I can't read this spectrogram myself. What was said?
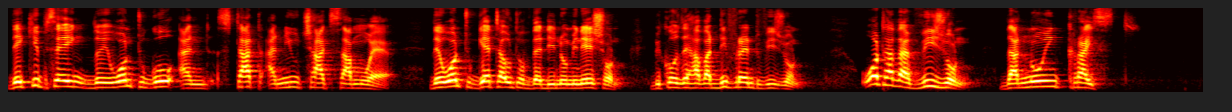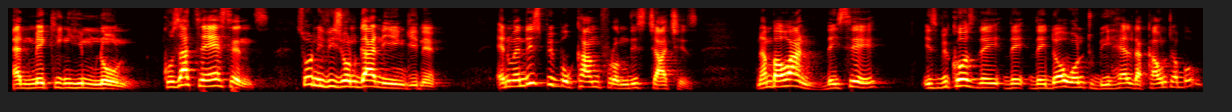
they keep saying they want to go and start a new church somewhere. They want to get out of the denomination because they have a different vision. What other vision than knowing Christ and making him known? Because that's the essence. So ni vision gani ingine? And when these people come from these churches, number one, they say it's because they, they, they don't want to be held accountable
